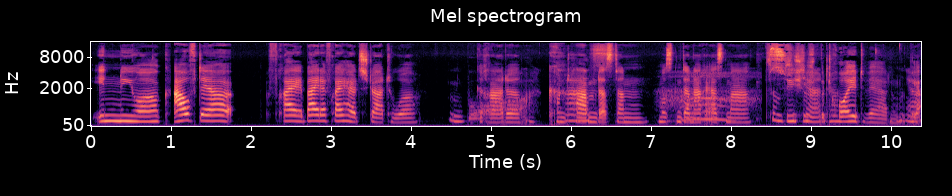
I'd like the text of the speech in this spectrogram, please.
in New York auf der Frei bei der Freiheitsstatue Boah, gerade krass. und haben das dann, mussten danach erstmal Zum psychisch Psychiater. betreut werden. Ja. Ja.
